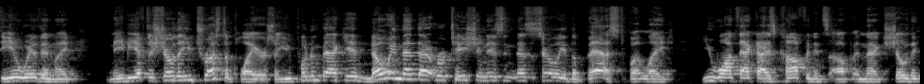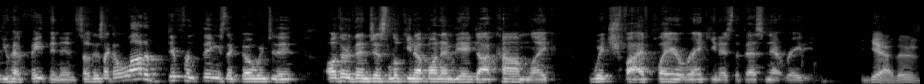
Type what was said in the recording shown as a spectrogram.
deal with, and like maybe you have to show that you trust a player, so you put him back in, knowing that that rotation isn't necessarily the best, but like you want that guy's confidence up and like show that you have faith in him. So there's like a lot of different things that go into it other than just looking up on NBA.com like which five player ranking has the best net rating. Yeah, there's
